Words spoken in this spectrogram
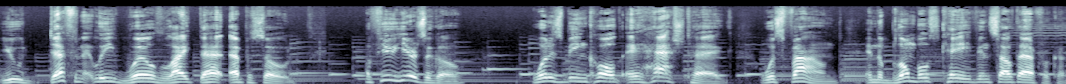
you definitely will like that episode. A few years ago, what is being called a hashtag was found in the Blombos Cave in South Africa.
